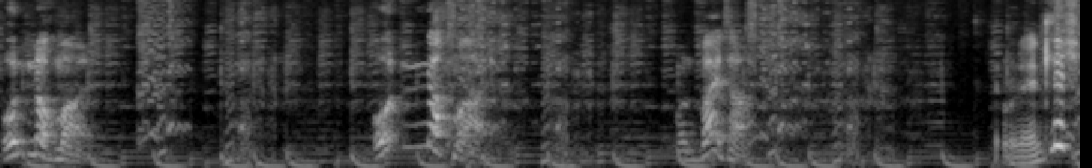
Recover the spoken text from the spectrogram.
Und nochmal. Und nochmal. Und weiter. Unendlich?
